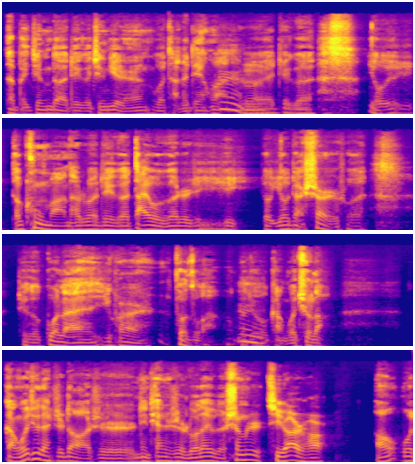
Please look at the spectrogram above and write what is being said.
在北京的这个经纪人给我打的电话，他说哎这个有得空吗？他说这个大佑哥这有有有点事儿，说这个过来一块儿坐坐，我就赶过去了。赶过去才知道是那天是罗大佑的生日，七月二十号，哦，我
